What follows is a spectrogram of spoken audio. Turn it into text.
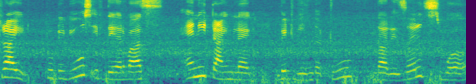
tried to deduce if there was any time lag between the two the results were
